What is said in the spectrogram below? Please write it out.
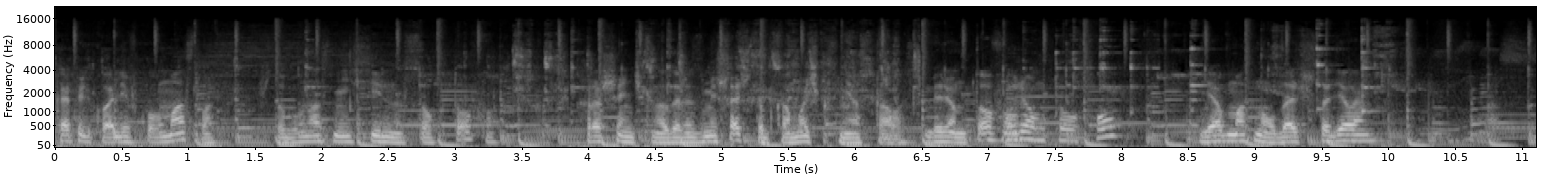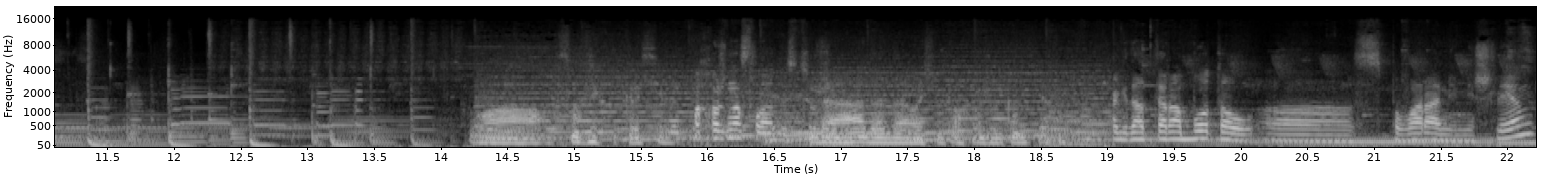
капельку оливкового масла, чтобы у нас не сильно сох тофу. Хорошенечко надо размешать, чтобы комочков не осталось. Берем тофу. Берем тофу. Я обмакнул. Дальше что делаем? Вау, смотри, как красиво. Похоже на сладость уже. Да, да, да, очень похоже на конфету. Когда ты работал э, с поварами Мишлен,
